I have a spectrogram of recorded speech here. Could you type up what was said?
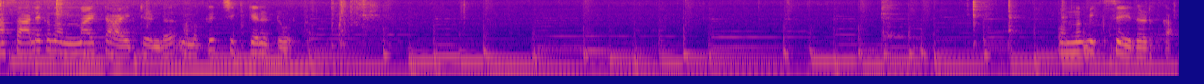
മസാലയൊക്കെ നന്നായിട്ട് ആയിട്ടുണ്ട് നമുക്ക് ചിക്കൻ ഇട്ട് കൊടുക്കാം. ഒന്ന് മിക്സ് ചെയ്തെടുക്കാം.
